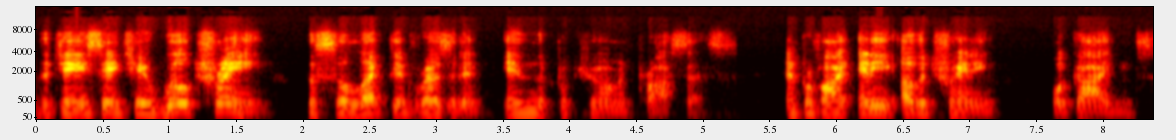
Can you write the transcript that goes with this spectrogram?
the JCHA will train the selected resident in the procurement process and provide any other training or guidance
